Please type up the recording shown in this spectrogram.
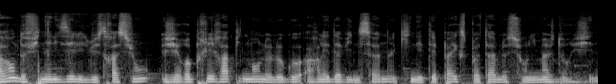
Avant de finaliser l'illustration, j'ai repris rapidement le logo Harley Davidson qui n'était pas exploitable sur l'image d'origine.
